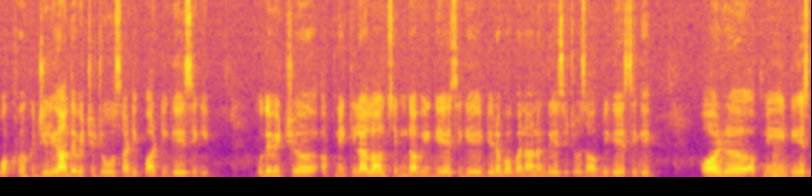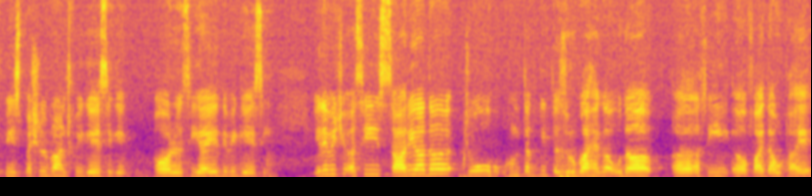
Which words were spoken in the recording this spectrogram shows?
ਵੱਖ-ਵੱਖ ਜ਼ਿਲ੍ਹਿਆਂ ਦੇ ਵਿੱਚ ਜੋ ਸਾਡੀ ਪਾਰਟੀ ਗਏ ਸੀਗੀ, ਉਹਦੇ ਵਿੱਚ ਆਪਣੇ ਕਿਲਾ ਲਾਲ ਸਿੰਘ ਦਾ ਵੀ ਗਏ ਸੀਗੇ, ਡੇਰਾ ਬਾਬਾ ਨਾਨਕ ਦੇ ਐਸਐਚਓ ਸਾਹਿਬ ਵੀ ਗਏ ਸੀਗੇ, ਔਰ ਆਪਣੇ ਡੀਐਸਪੀ ਸਪੈਸ਼ਲ ਬ੍ਰਾਂਚ ਵੀ ਗਏ ਸੀਗੇ, ਔਰ ਸੀਆਈਏ ਦੇ ਵੀ ਗਏ ਸੀ। ਇਹਦੇ ਵਿੱਚ ਅਸੀਂ ਸਾਰਿਆਂ ਦਾ ਜੋ ਹੁਣ ਤੱਕ ਦੀ ਤਜਰਬਾ ਹੈਗਾ, ਉਹਦਾ ਅਸੀਂ ਫਾਇਦਾ ਉਠਾਏ।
